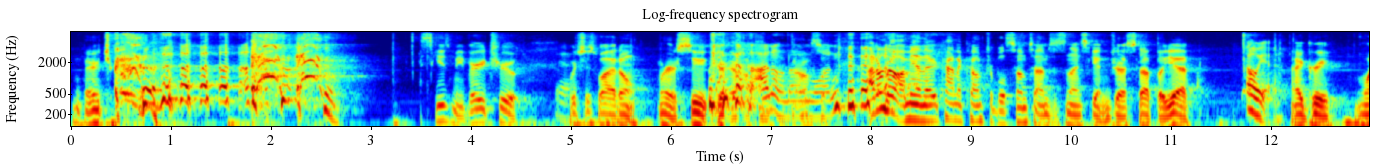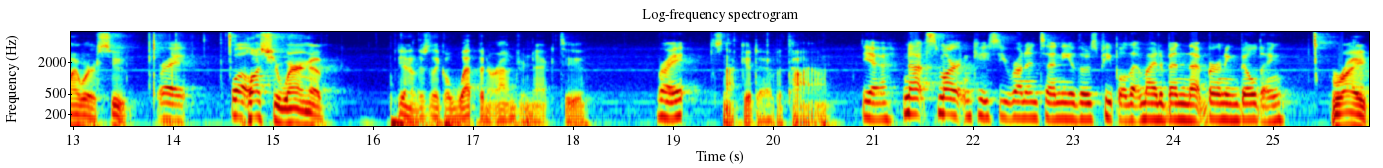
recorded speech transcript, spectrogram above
Very true. Excuse me, very true. Yeah. Which is why I don't wear a suit. I don't own also- one. I don't know. I mean, they're kind of comfortable. Sometimes it's nice getting dressed up, but yeah, Oh yeah, I agree. Why wear a suit? right. Well, Plus, you're wearing a, you know, there's like a weapon around your neck too. right. It's not good to have a tie on. Yeah, not smart in case you run into any of those people that might have been in that burning building. Right,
